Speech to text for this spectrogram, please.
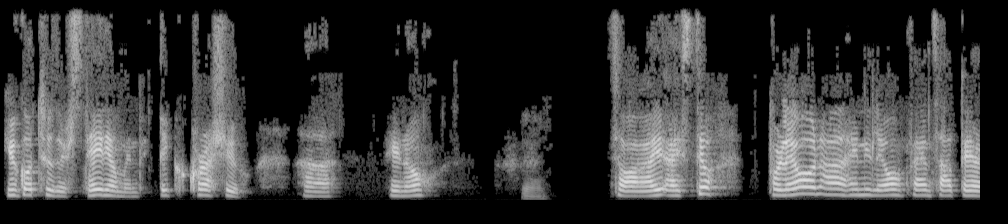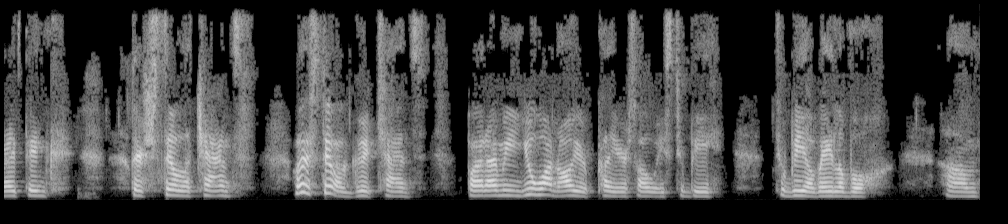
you go to their stadium and they could crush you. Uh, you know, Yeah. so I, I still, for Leon, uh, any Leon fans out there, I think there's still a chance. Well, there's still a good chance, but I mean, you want all your players always to be to be available. Um,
